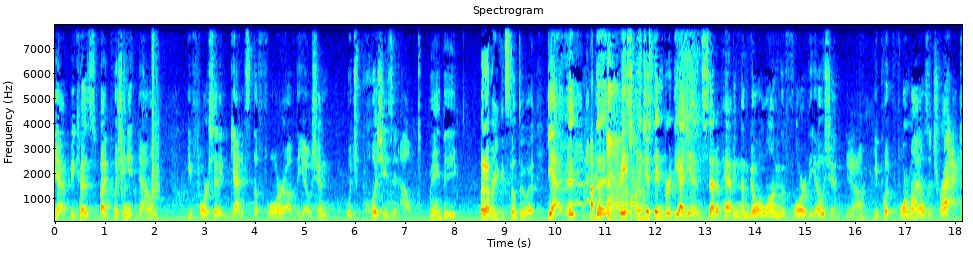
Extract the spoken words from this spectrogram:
Yeah, because by pushing it down, you force it against the floor of the ocean, which pushes it out. maybe, whatever, you could still do it. Yeah, it, the, basically just invert the idea. Instead of having them go along the floor of the ocean, Yeah. you put four miles of track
